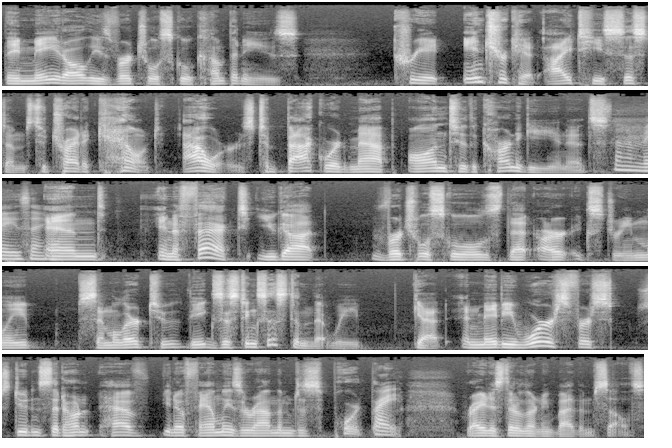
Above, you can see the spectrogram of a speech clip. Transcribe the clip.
they made all these virtual school companies create intricate IT systems to try to count hours to backward map onto the Carnegie units. Isn't that amazing? And in effect, you got virtual schools that are extremely similar to the existing system that we get, and maybe worse for s- students that don't have you know families around them to support them, Right. right, as they're learning by themselves.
